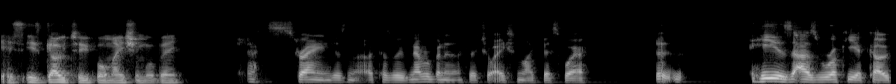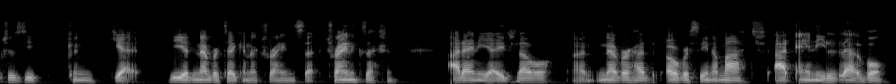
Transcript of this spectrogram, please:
his his go to formation will be. That's strange, isn't it? Because we've never been in a situation like this where uh, he is as rookie a coach as you can get. He had never taken a train set, training session at any age level, and never had overseen a match at any level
